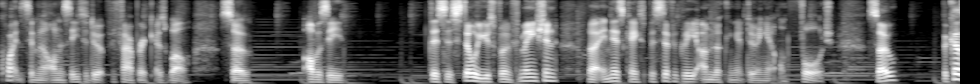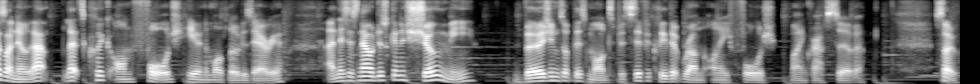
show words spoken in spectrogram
quite similar honestly to do it for Fabric as well. So obviously this is still useful information, but in this case specifically I'm looking at doing it on Forge. So because I know that, let's click on Forge here in the mod loaders area and this is now just going to show me versions of this mod specifically that run on a Forge Minecraft server. So,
